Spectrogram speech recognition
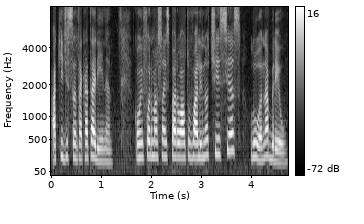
aqui de Santa Catarina. Com informações para o Alto Vale Notícias, Luana Abreu.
